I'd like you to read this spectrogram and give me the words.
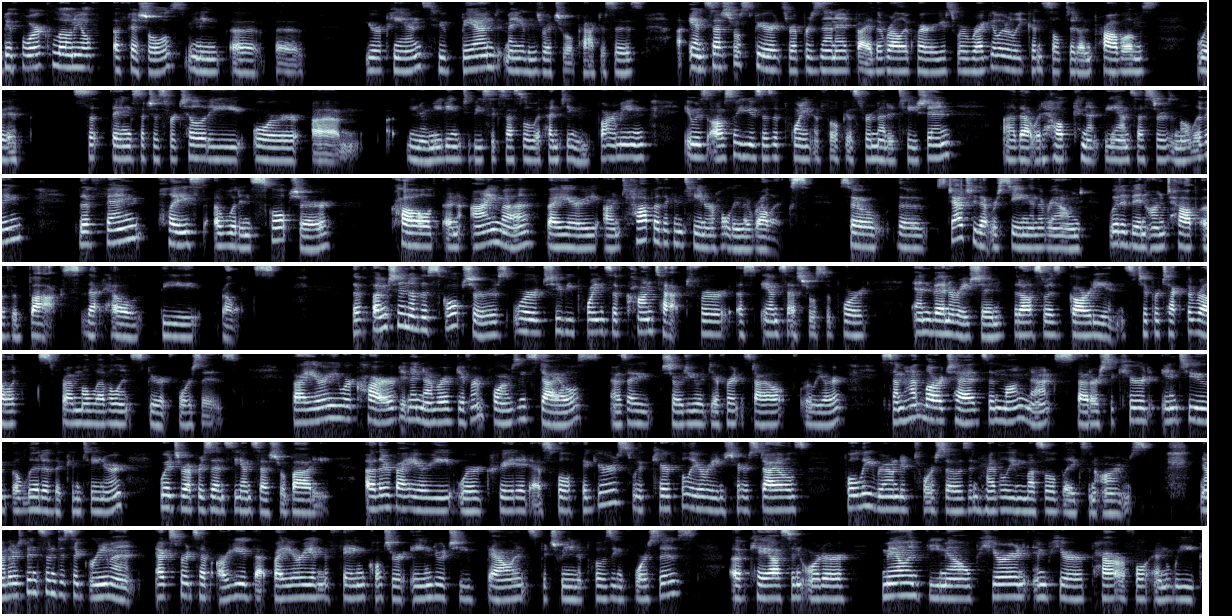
before colonial officials, meaning uh, the Europeans who banned many of these ritual practices, Ancestral spirits represented by the reliquaries were regularly consulted on problems with things such as fertility or um, you know needing to be successful with hunting and farming. It was also used as a point of focus for meditation uh, that would help connect the ancestors and the living. The Fang placed a wooden sculpture called an Ima Byeri on top of the container holding the relics. So the statue that we're seeing in the round would have been on top of the box that held the relics. The function of the sculptures were to be points of contact for ancestral support and veneration, but also as guardians to protect the relics from malevolent spirit forces. Byeri were carved in a number of different forms and styles, as I showed you a different style earlier. Some had large heads and long necks that are secured into the lid of the container, which represents the ancestral body. Other Byeri were created as full figures with carefully arranged hairstyles, fully rounded torsos, and heavily muscled legs and arms. Now, there's been some disagreement. Experts have argued that Byeri and the Fang culture aim to achieve balance between opposing forces of chaos and order, male and female, pure and impure, powerful and weak,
